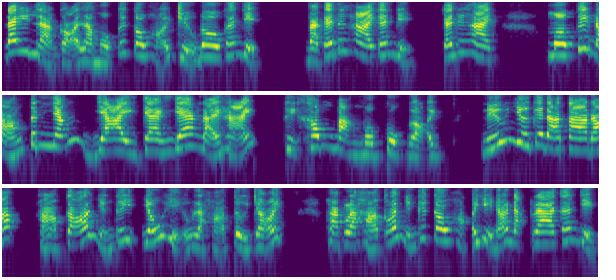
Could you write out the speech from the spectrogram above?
Đây là, gọi là một cái câu hỏi triệu đô các anh chị. Và cái thứ hai các anh chị, cái thứ hai, một cái đoạn tin nhắn dài tràn gian đại hải thì không bằng một cuộc gọi. Nếu như cái data đó, họ có những cái dấu hiệu là họ từ chối, hoặc là họ có những cái câu hỏi gì đó đặt ra các anh chị.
